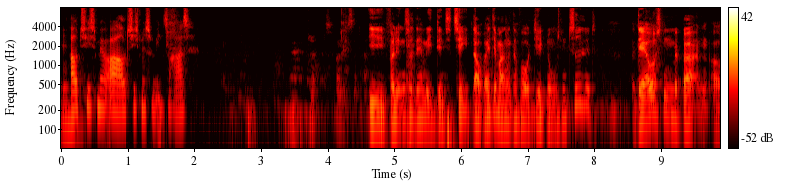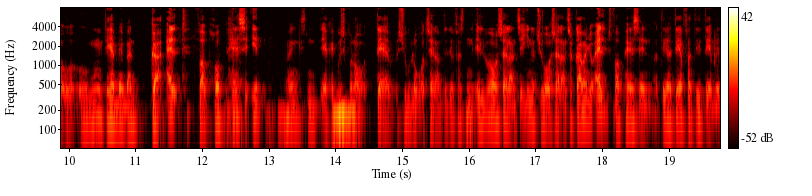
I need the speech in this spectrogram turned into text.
mm. autisme og autisme som interesse. i forlængelse af det her med identitet, der er jo rigtig mange, der får diagnosen tidligt. Og det er jo sådan med børn og unge, det her med, at man gør alt for at prøve at passe ind. Ikke? Sådan, jeg kan ikke huske, hvornår der psykologer taler om det. Det er fra sådan 11-årsalderen til 21-årsalderen, så gør man jo alt for at passe ind. Og det er derfor, det er der med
